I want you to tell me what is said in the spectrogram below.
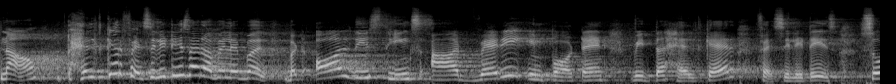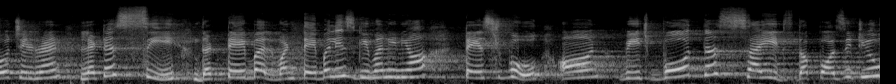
now, healthcare facilities are available, but all these things are very important with the healthcare facilities. So, children, let us see the table. One table is given in your textbook on which both the sides, the positive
